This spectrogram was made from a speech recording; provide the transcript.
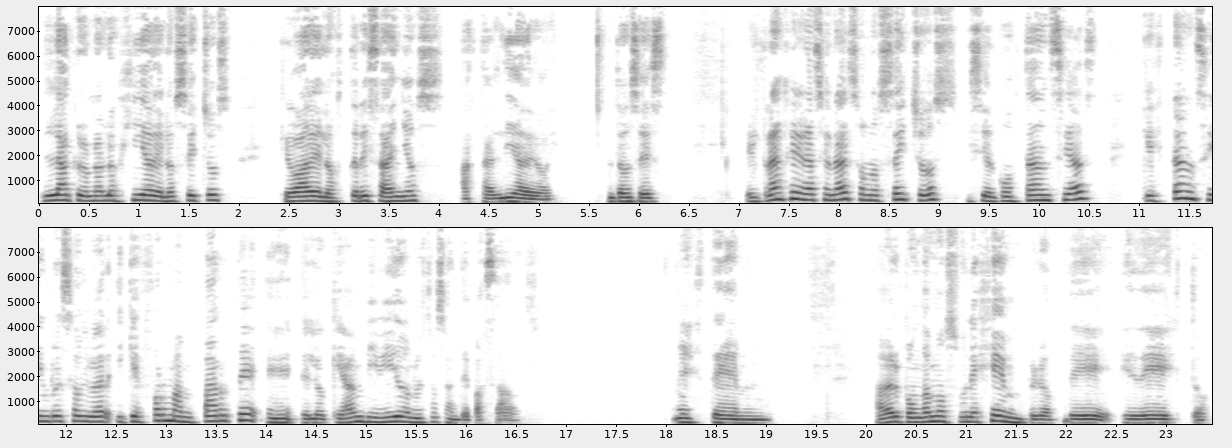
la cronología de los hechos que va de los tres años hasta el día de hoy. Entonces, el transgeneracional son los hechos y circunstancias que están sin resolver y que forman parte eh, de lo que han vivido nuestros antepasados. Este, a ver, pongamos un ejemplo de, esto.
